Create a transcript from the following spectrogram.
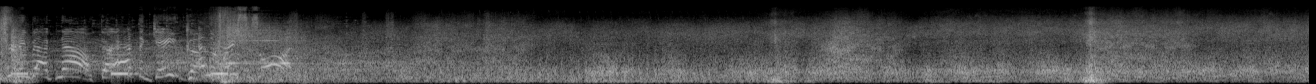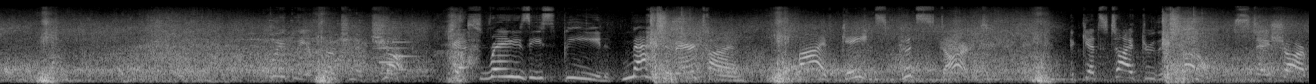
turning back now. They're at the gate, gun. and the race is on. Quickly approaching a jump. Crazy speed, massive airtime. Five. It gets tight through the tunnel. Stay sharp.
